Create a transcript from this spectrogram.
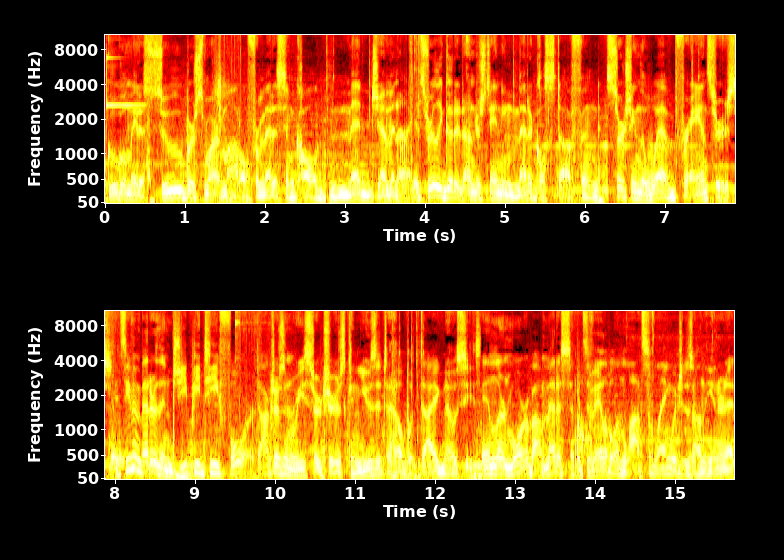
Google made a super smart model for medicine called MedGemini. It's really good at understanding medical stuff and searching the web for answers. It's even better than GPT-4. Doctors and researchers can use it to help with diagnoses and learn more about medicine. It's available in lots of languages on the internet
